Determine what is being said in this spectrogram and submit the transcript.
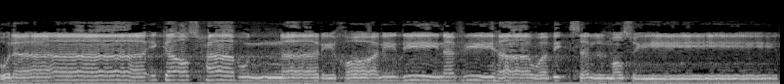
أولئك أصحاب النار خالدين فيها وبئس المصير.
